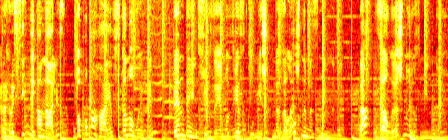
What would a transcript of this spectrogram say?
Регресійний аналіз допомагає встановити тенденцію взаємозв'язку між незалежними змінними та залежною змінною.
